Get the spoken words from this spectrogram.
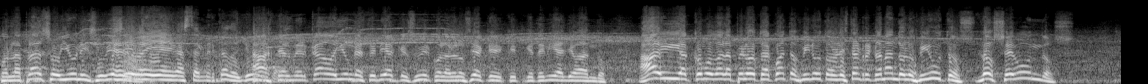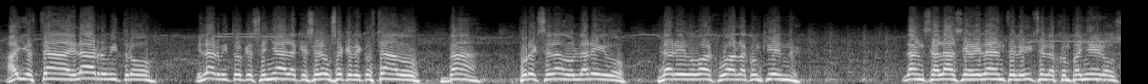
Por la plaza Uyuni subiendo. Sí, hasta el mercado Yungas. Hasta el mercado Yungas tenía que subir con la velocidad que, que- que tenía llevando. Ahí acomoda la pelota. ¿Cuántos minutos le están reclamando los minutos? Los segundos. Ahí está el árbitro. El árbitro que señala que será un saque de costado. Va por ese lado Laredo. Laredo va a jugarla con quién. Lánzala hacia adelante, le dicen los compañeros.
